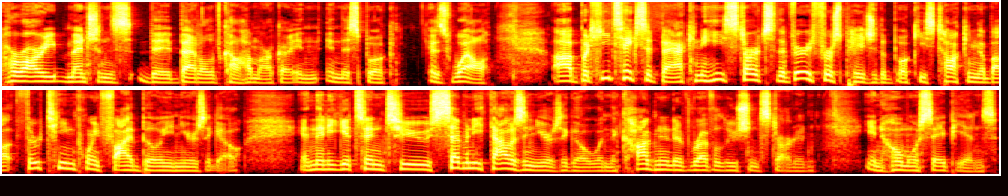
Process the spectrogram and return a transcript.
Harari mentions the Battle of Cajamarca in in this book as well. Uh, but he takes it back and he starts the very first page of the book. He's talking about 13.5 billion years ago. And then he gets into 70,000 years ago when the cognitive revolution started in Homo sapiens,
